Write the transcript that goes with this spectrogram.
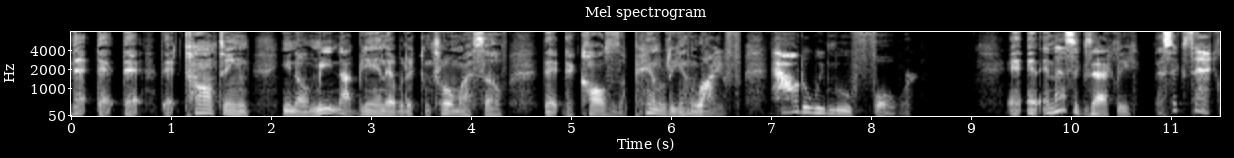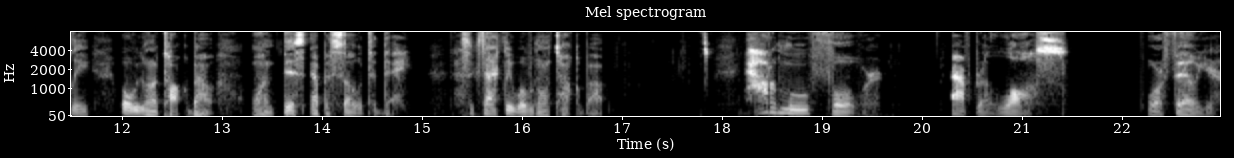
that that that that taunting you know me not being able to control myself that that causes a penalty in life how do we move forward and and, and that's exactly that's exactly what we're going to talk about on this episode today that's exactly what we're going to talk about. How to move forward after a loss or a failure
